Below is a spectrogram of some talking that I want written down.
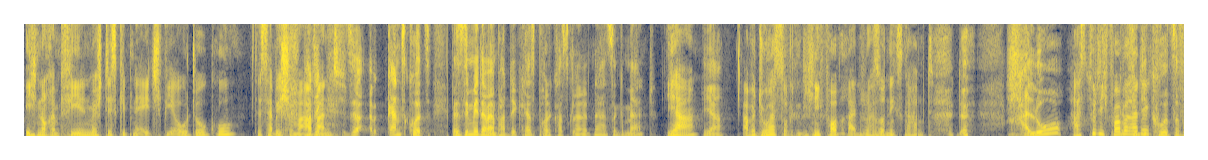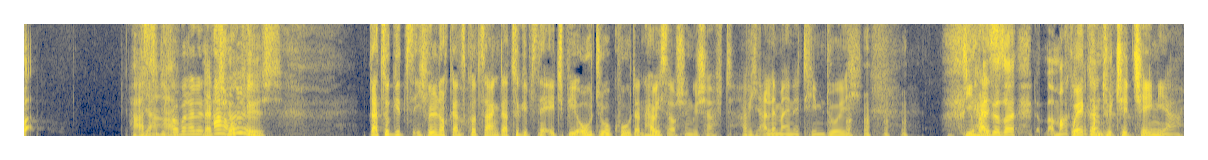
ich noch empfehlen möchte, es gibt eine HBO-Doku, das habe ich schon mal Patrick, erwähnt. so, ganz kurz, wir sind wieder beim Patrick Hess Podcast gelandet, ne? Hast du gemerkt? Ja, Ja. aber du hast doch dich nicht vorbereitet, du hast doch nichts gehabt. Hallo? Hast du dich Für die vorbereitet? kurze Ver Hast ja, du dich vorbereitet? Ah, okay. Natürlich. Dazu gibt's, ich will noch ganz kurz sagen, dazu gibt's eine HBO-Doku, dann habe ich es auch schon geschafft. Habe ich alle meine Themen durch. Die heißt Welcome to Chechenia.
